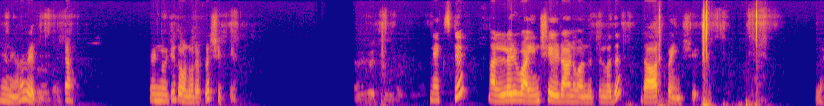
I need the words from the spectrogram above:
ഇങ്ങനെയാണ് വരുന്നത് കേട്ടോ. എണ്ണൂറ്റി തൊണ്ണൂറ് പ്ലസ് ഷിപ്പിംഗ് നെക്സ്റ്റ് നല്ലൊരു വൈൻ ആണ് വന്നിട്ടുള്ളത്. ഡാർക്ക് വൈൻ ഷെയ്ഡ് അല്ലേ?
